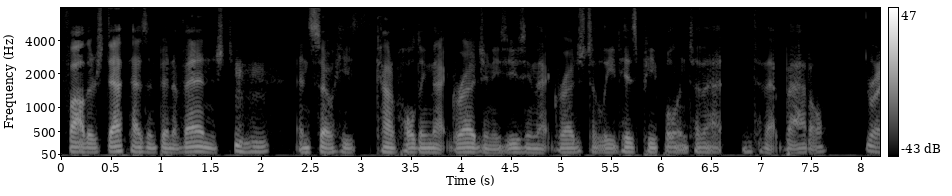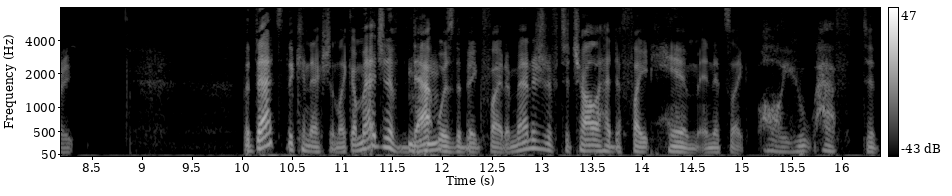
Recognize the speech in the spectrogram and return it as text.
father's death hasn't been avenged, Mm-hmm. And so he's kind of holding that grudge, and he's using that grudge to lead his people into that into that battle. Right. But that's the connection. Like, imagine if that Mhm. was the big fight. Imagine if T'Challa had to fight him, and it's like, oh, you have to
